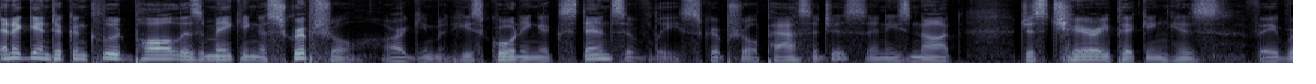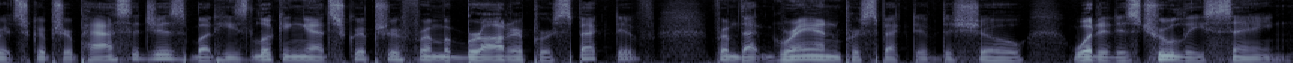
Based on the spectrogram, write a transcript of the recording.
And again, to conclude, Paul is making a scriptural argument. He's quoting extensively scriptural passages, and he's not just cherry picking his favorite scripture passages, but he's looking at scripture from a broader perspective, from that grand perspective, to show what it is truly saying.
